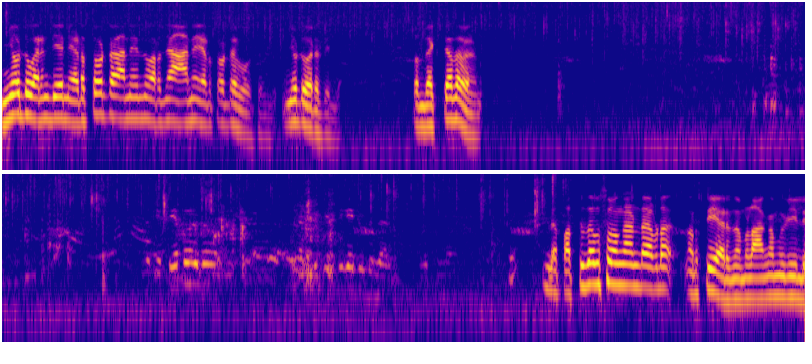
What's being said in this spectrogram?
ഇങ്ങോട്ട് വരണ്ടിയെന്ന് ഇടത്തോട്ട് ആനയെന്ന് പറഞ്ഞാൽ ആന ഇടത്തോട്ടേ പോകത്തുള്ളൂ. ഇങ്ങോട്ട് വരത്തില്ല. അപ്പം വ്യക്തത വേണം ഇല്ല പത്ത് ദിവസം എങ്ങാണ്ട് അവിടെ നിർത്തിയായിരുന്നു നമ്മൾ ആങ്ങമുഴിയിൽ.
